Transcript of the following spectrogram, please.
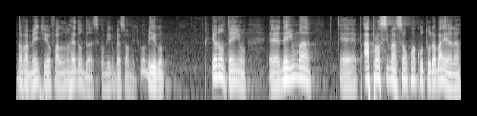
Novamente, eu falando redundância, comigo pessoalmente. Comigo, eu não tenho é, nenhuma é, aproximação com a cultura baiana.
